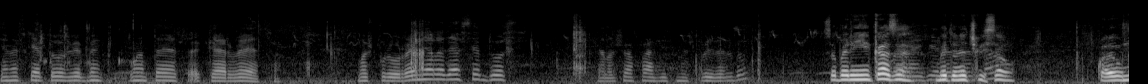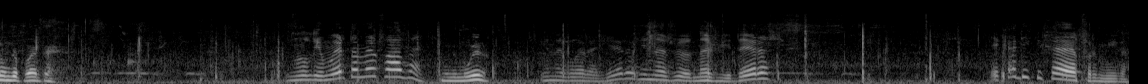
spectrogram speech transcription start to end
Eu não sequer estou a ver bem que planta é essa, que erva é essa. Mas por o reino ela deve ser doce. Ela já faz isso nas coisas doces. Se souberem em casa, Laranjeira metam na descrição qual é o nome da planta. No limoeiro também fazem. No limoeiro. E nas laranjeiras e nas, nas videiras. É cá diz que isso é formiga.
